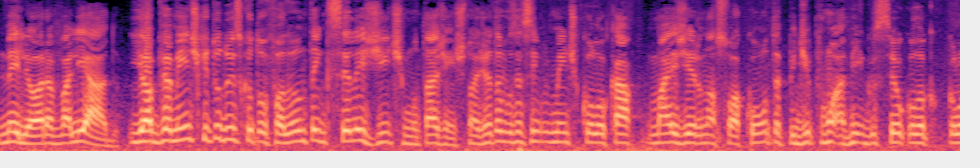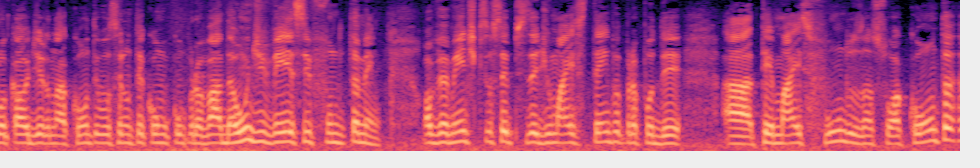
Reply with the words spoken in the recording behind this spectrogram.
melhor avaliado. E obviamente que tudo isso que eu estou falando tem que ser legítimo, tá, gente? Não adianta você simplesmente colocar mais dinheiro na sua conta, pedir para um amigo seu colocar o dinheiro na conta e você não ter como comprovar de onde vem esse fundo também. Obviamente que se você precisa de mais tempo para poder uh, ter mais fundos na sua conta,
